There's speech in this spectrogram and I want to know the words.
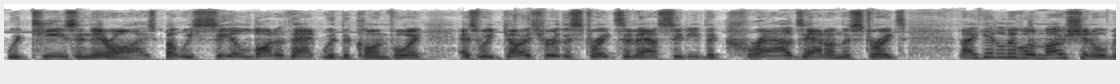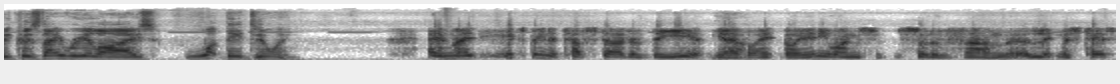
with tears in their eyes. But we see a lot of that with the convoy. As we go through the streets of our city, the crowds out on the streets, they get a little emotional because they realise what they're doing. And mate, it's been a tough start of the year, you yeah. know, by, by anyone's sort of um, litmus test.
